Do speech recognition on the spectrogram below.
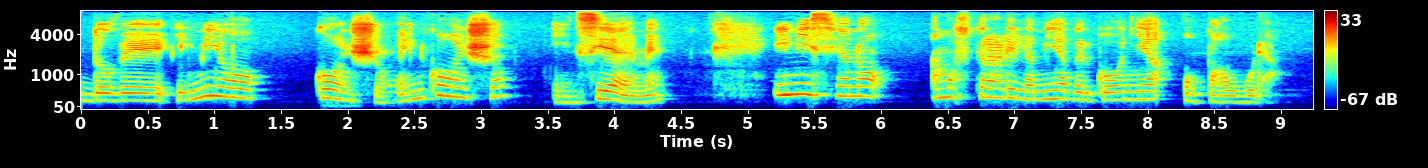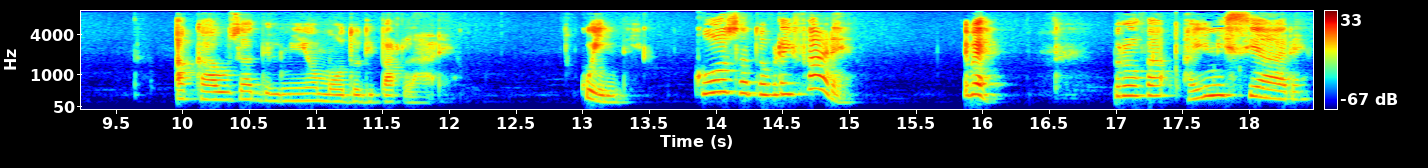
dove il mio conscio e inconscio, insieme, iniziano a mostrare la mia vergogna o paura a causa del mio modo di parlare. Quindi, cosa dovrei fare? E beh, prova a iniziare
